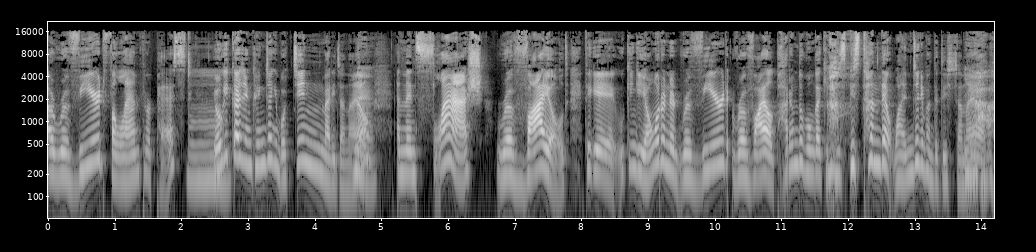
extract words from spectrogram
a revered philanthropist. 음. 여기까지는 굉장히 멋진 말이잖아요. 네. And then slash reviled. 되게 웃긴 게 영어로는 revered, reviled. 발음도 뭔가 이렇게 비슷비슷한데 완전히 반대 뜻이잖아요. Yeah.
